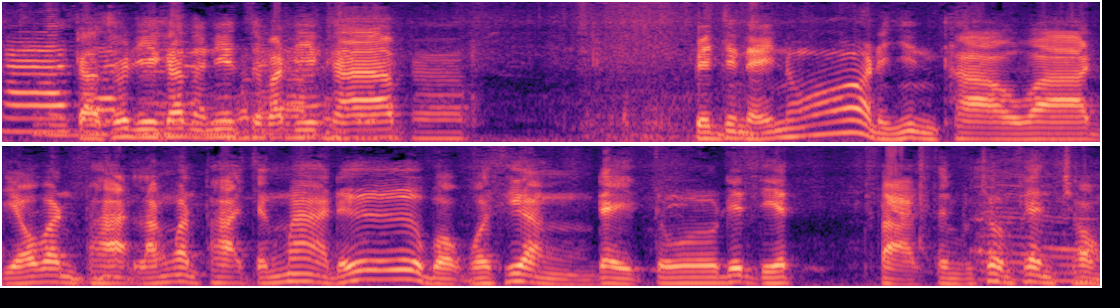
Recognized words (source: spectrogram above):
ค่ะกราบสวัสดีครับนานิดสวัสดีครับ เป็นจังไหนเนาะได้ยินข่าวว่า เดี๋ยววันพระหลังวันพระจังมาเด้อบอกว่าเที่ยงได้ตัวเด็ดๆฝากท่านผู้ชมแฟนช่อง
